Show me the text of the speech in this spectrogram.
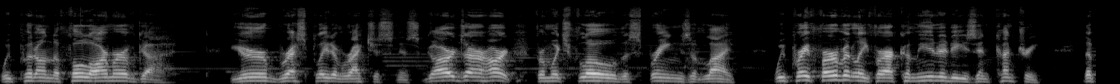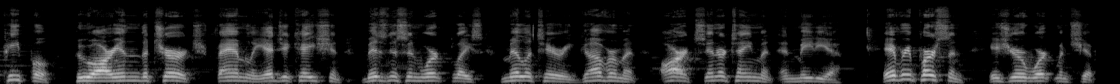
we put on the full armor of God. Your breastplate of righteousness guards our heart from which flow the springs of life. We pray fervently for our communities and country, the people who are in the church, family, education, business and workplace, military, government, arts, entertainment, and media. Every person is your workmanship,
